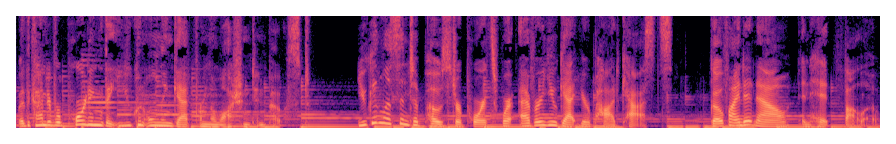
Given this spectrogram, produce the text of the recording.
with the kind of reporting that you can only get from the Washington Post. You can listen to Post Reports wherever you get your podcasts. Go find it now and hit follow.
